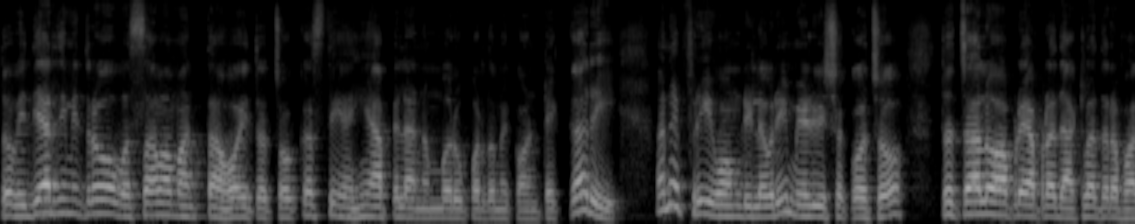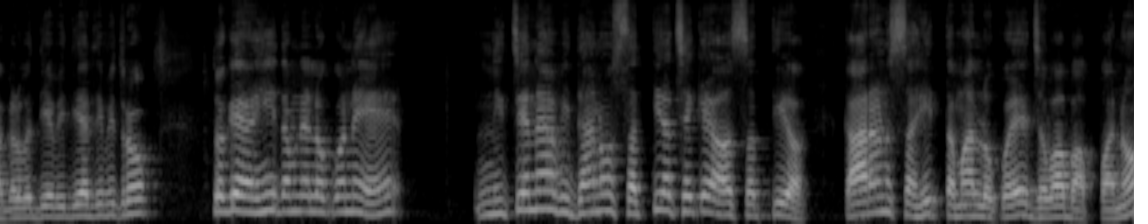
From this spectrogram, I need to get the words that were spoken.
તો વિદ્યાર્થી મિત્રો, વસાવા માંગતા હોય તો ચોક્કસથી અહીં આપેલા નંબર ઉપર તમે કોન્ટેક કરી અને ફ્રી હોમ ડિલિવરી મેળવી શકો છો. તો ચાલો આપણે આપણા દાખલા તરફ આગળ વધીએ વિદ્યાર્થી મિત્રો. તો કે અહીં તમને લોકોને નીચેના વિધાનો સત્ય છે કે અસત્ય? કારણ સહિત તમારા લોકોએ જવાબ આપવાનો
